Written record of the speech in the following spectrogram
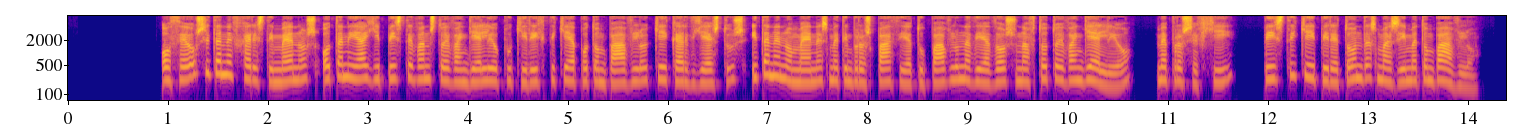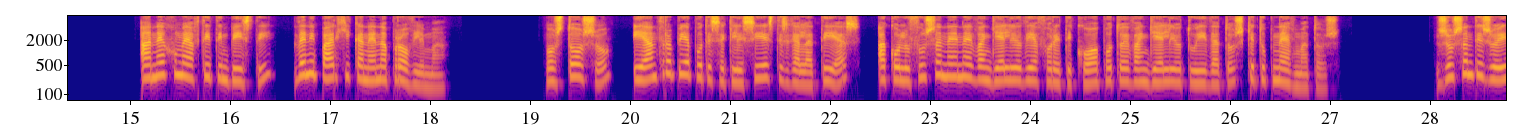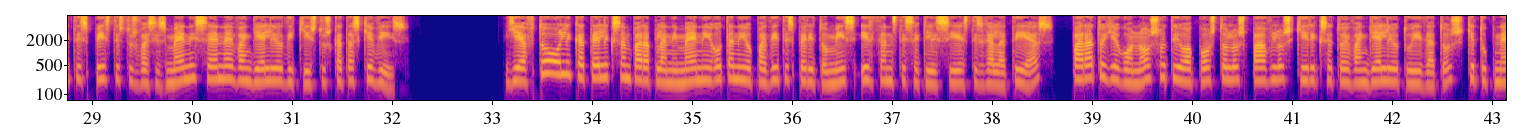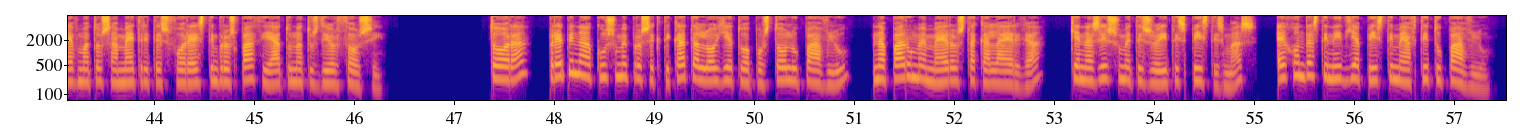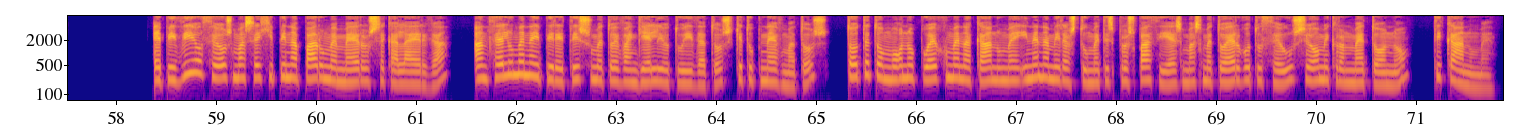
Ο Θεός ήταν ευχαριστημένος όταν οι Άγιοι πίστευαν στο Ευαγγέλιο που κηρύχθηκε από τον Παύλο και οι καρδιές τους ήταν ενωμένες με την προσπάθεια του Παύλου να διαδώσουν αυτό το Ευαγγέλιο, με προσευχή, πίστη και υπηρετώντας μαζί με τον Παύλο. Αν έχουμε αυτή την πίστη, δεν υπάρχει κανένα πρόβλημα. Ωστόσο, οι άνθρωποι από τις εκκλησίες της Γαλατείας ακολουθούσαν ένα Ευαγγέλιο διαφορετικό από το Ευαγγέλιο του Ήδατος και του Πνεύματος. Ζούσαν τη ζωή της πίστης τους βασισμένη σε ένα Ευαγγέλιο δικής τους κατασκευής. Γι' αυτό όλοι κατέληξαν παραπλανημένοι όταν οι οπαδοί της περιτομής ήρθαν στις εκκλησίες της Γαλατείας, παρά το γεγονός ότι ο Απόστολος Παύλος κήρυξε το Ευαγγέλιο του Ήδατος και του Πνεύματος αμέτρητες φορές στην προσπάθειά του να τους διορθώσει. Τώρα, πρέπει να ακούσουμε προσεκτικά τα λόγια του Αποστόλου Παύλου, να πάρουμε μέρος στα καλά έργα, και να ζήσουμε τη ζωή της πίστης μας, έχοντας την ίδια πίστη με αυτή του Παύλου. Επειδή ο Θεός μας έχει πει να πάρουμε μέρος σε καλά έργα, αν θέλουμε να υπηρετήσουμε το Ευαγγέλιο του Ήδατος και του Πνεύματος, τότε το μόνο που έχουμε να κάνουμε είναι να μοιραστούμε τις προσπάθειές μας με το έργο του Θεού σε όμικρον με τόνο, τι κάνουμε.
